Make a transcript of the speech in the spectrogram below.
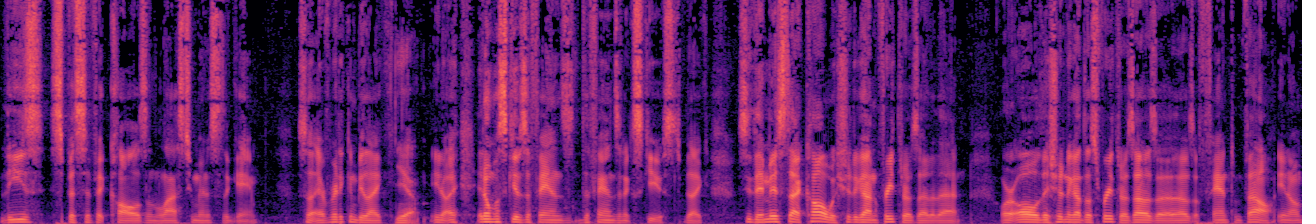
these specific calls in the last two minutes of the game. So everybody can be like, yeah, you know, it almost gives the fans the fans an excuse to be like, see, they missed that call. We should have gotten free throws out of that, or oh, they shouldn't have got those free throws. That was a that was a phantom foul. You know,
